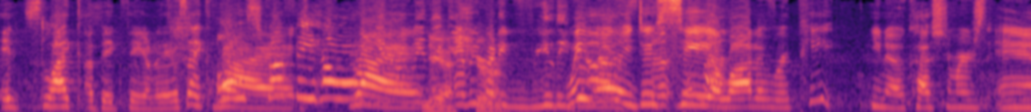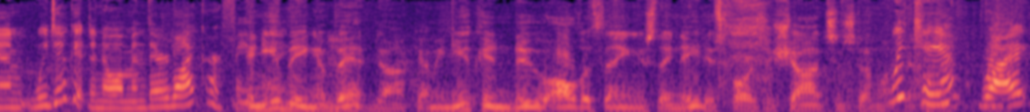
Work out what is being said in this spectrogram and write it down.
it's like a big family. It's like, oh, Right. Scruffy, how are you? know I mean, Yeah, like sure. everybody really. We does really do know- see yeah. a lot of repeat, you know, customers, and we do get to know them, and they're like our family. And you being a vet, Doc, I mean, you can do all the things they need as far as the shots and stuff like We that. can, right?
